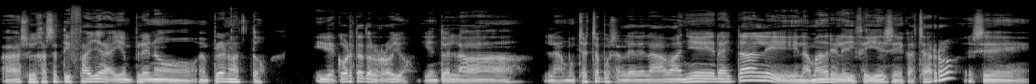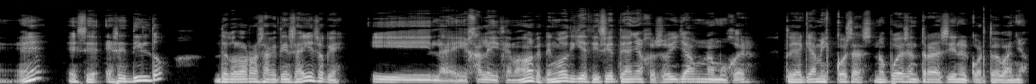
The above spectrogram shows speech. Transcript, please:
a su hija Satisfyer ahí en pleno, en pleno acto y le corta todo el rollo. Y entonces la, la muchacha pues sale de la bañera y tal, y la madre le dice, ¿y ese cacharro? ¿Ese, eh? ¿Ese, ese dildo de color rosa que tienes ahí? ¿Eso qué? Y la hija le dice, mamá, que tengo 17 años, que soy ya una mujer. Estoy aquí a mis cosas, no puedes entrar así en el cuarto de baño.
